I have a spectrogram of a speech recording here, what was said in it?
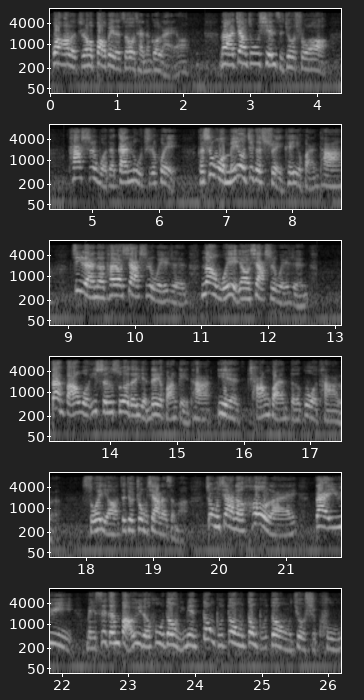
挂号了之后报备了之后才能够来啊。那绛珠仙子就说：“他是我的甘露之惠，可是我没有这个水可以还他。既然呢他要下世为人，那我也要下世为人，但把我一生所有的眼泪还给他，也偿还得过他了。所以啊，这就种下了什么？种下了后来。”黛玉每次跟宝玉的互动里面，动不动动不动就是哭，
